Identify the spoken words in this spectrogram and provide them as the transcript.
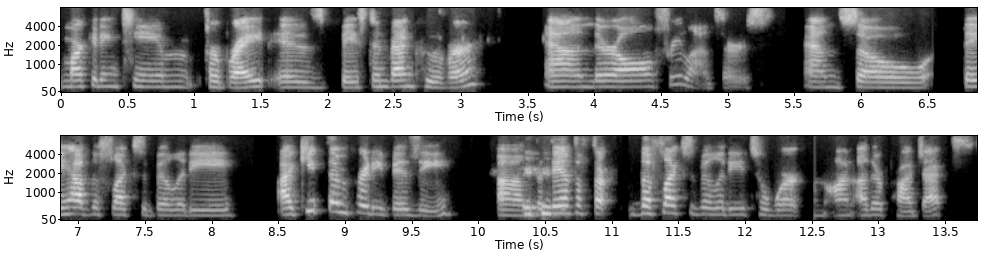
marketing team for Bryte is based in Vancouver and they're all freelancers. And so they have the flexibility. I keep them pretty busy, um, but they have the, the flexibility to work on other projects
